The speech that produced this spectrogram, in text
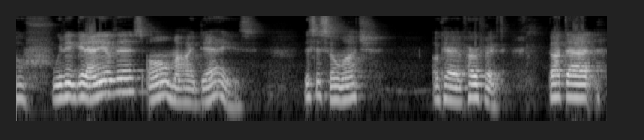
Oof, we didn't get any of this? Oh my days. This is so much. Okay, perfect. Got that.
